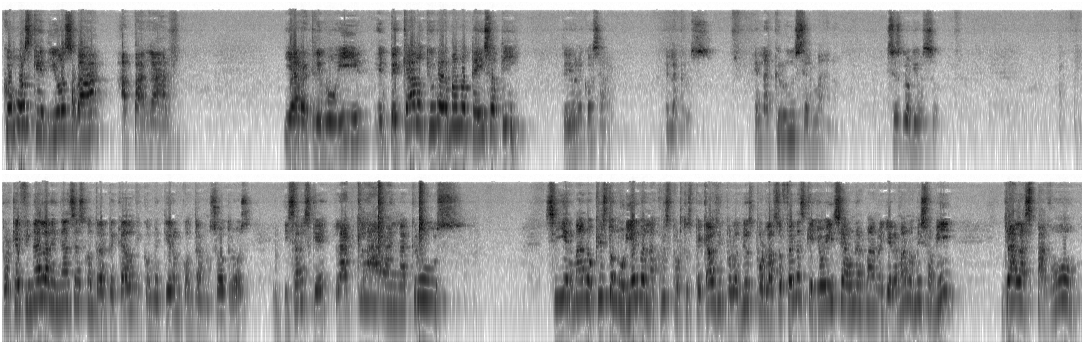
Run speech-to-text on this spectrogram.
¿cómo es que Dios va a pagar y a retribuir el pecado que un hermano te hizo a ti? Te digo una cosa, en la cruz. En la cruz, hermano. Eso es glorioso. Porque al final la venganza es contra el pecado que cometieron contra nosotros. Y sabes qué? La clava en la cruz. Sí, hermano, Cristo muriendo en la cruz por tus pecados y por los míos, por las ofensas que yo hice a un hermano y el hermano me hizo a mí, ya las pagó.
